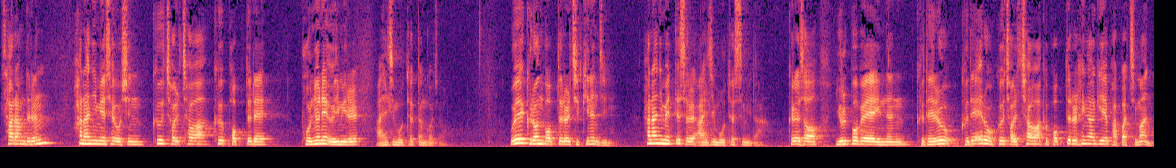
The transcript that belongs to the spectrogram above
사람들은 하나님의 세우신 그 절차와 그 법들의 본연의 의미를 알지 못했던 거죠. 왜 그런 법들을 지키는지 하나님의 뜻을 알지 못했습니다. 그래서 율법에 있는 그대로 그대로 그 절차와 그 법들을 행하기에 바빴지만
